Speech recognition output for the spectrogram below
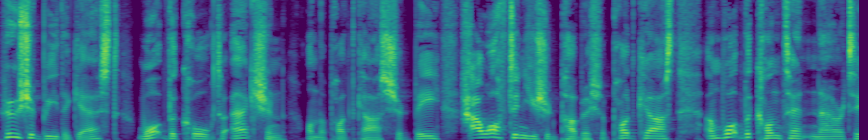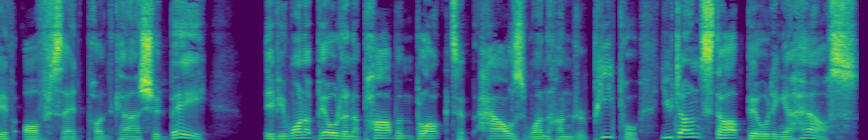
who should be the guest, what the call to action on the podcast should be, how often you should publish a podcast, and what the content narrative of said podcast should be. If you want to build an apartment block to house 100 people, you don't start building a house.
